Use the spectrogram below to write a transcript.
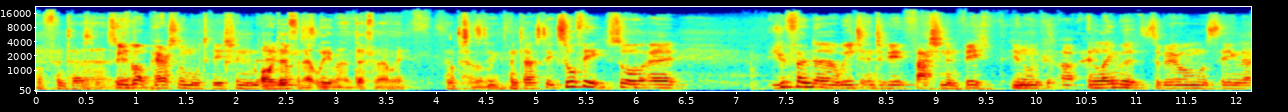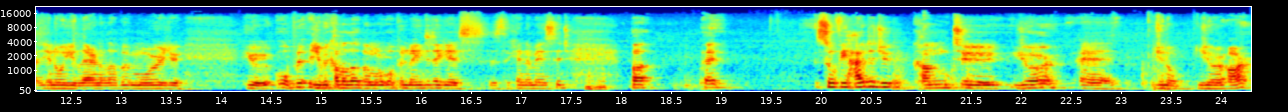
Oh, fantastic! Uh, so you've got personal motivation. Oh, definitely, man, definitely. Fantastic, Absolutely. fantastic. Sophie, so uh, you found a way to integrate fashion and faith. You know, uh, in line with Zubair almost saying that you know you learn a little bit more. You you open you become a little bit more open minded. I guess is the kind of message. Mm-hmm. But uh, Sophie, how did you come to your uh, you know your art,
